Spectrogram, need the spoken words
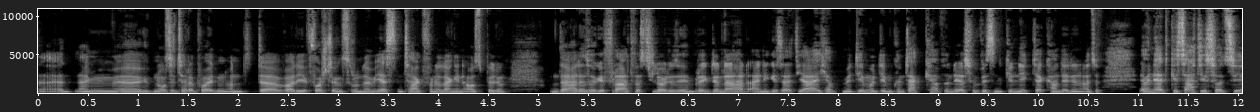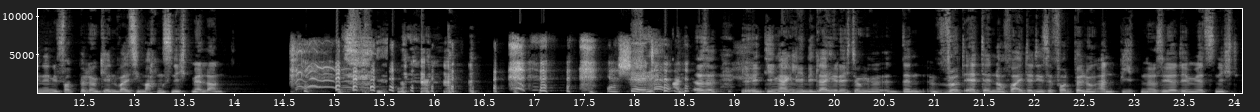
äh, einem äh, Hypnosetherapeuten und da war die Vorstellungsrunde am ersten Tag von der langen Ausbildung und da hat er so gefragt, was die Leute so hinbringt und da hat eine gesagt, ja, ich habe mit dem und dem Kontakt gehabt und er ist so wissend genickt, er kannte den also. Ja, und er hat gesagt, ich soll zu ihnen in die Fortbildung gehen, weil sie machen es nicht mehr lang. ja, schön. Also ging eigentlich in die gleiche Richtung. Dann wird er denn noch weiter diese Fortbildung anbieten. Also er hat ihm jetzt nicht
